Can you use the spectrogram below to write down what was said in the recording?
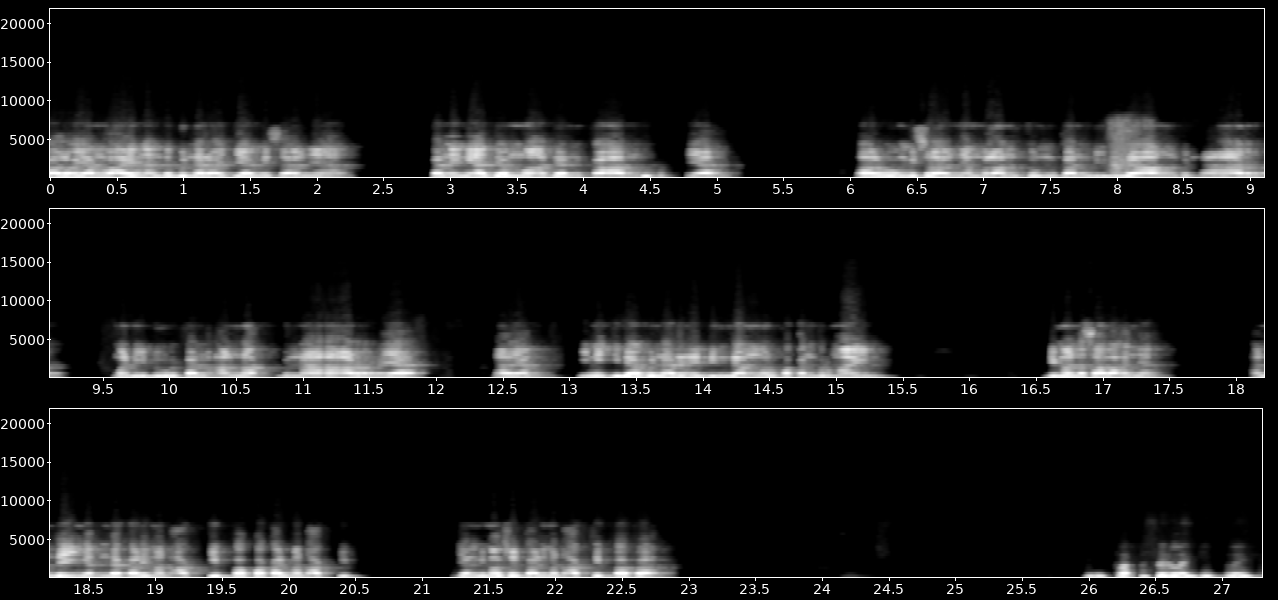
Kalau yang lain Anda benar aja, misalnya kan ini ada ma dan kan, ya. Lalu misalnya melantunkan dindang, benar. Menidurkan anak, benar, ya. Nah, yang ini tidak benar ini dindang merupakan bermain. Di mana salahnya? Anda ingat tidak kalimat aktif apa kalimat aktif? Yang dimaksud kalimat aktif apa? Lupa, saya lagi blank.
